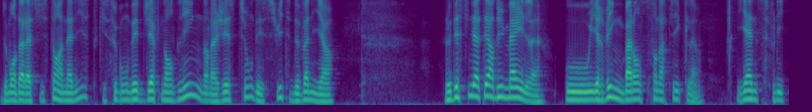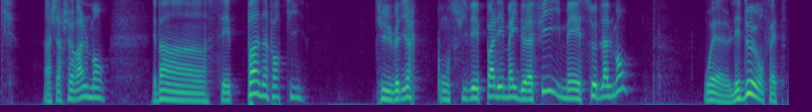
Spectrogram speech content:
demanda l'assistant analyste qui secondait Jeff Nordling dans la gestion des suites de Vanilla. Le destinataire du mail, où Irving balance son article. Jens Flick, un chercheur allemand, eh ben, c'est pas n'importe qui. Tu veux dire qu'on suivait pas les mails de la fille, mais ceux de l'allemand? Ouais, les deux en fait.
